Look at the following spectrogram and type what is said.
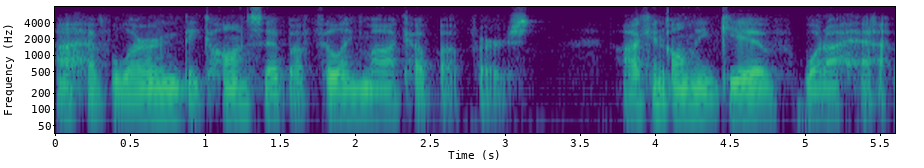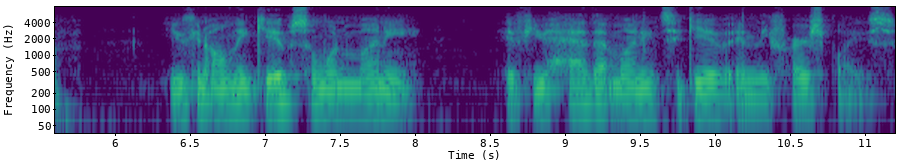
I have learned the concept of filling my cup up first. I can only give what I have. You can only give someone money if you have that money to give in the first place.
